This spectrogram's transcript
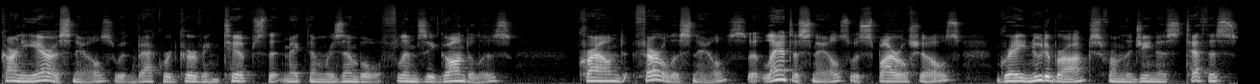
carinaria snails with backward curving tips that make them resemble flimsy gondolas, crowned ferula snails, Atlanta snails with spiral shells, gray nudibranchs from the genus Tethys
